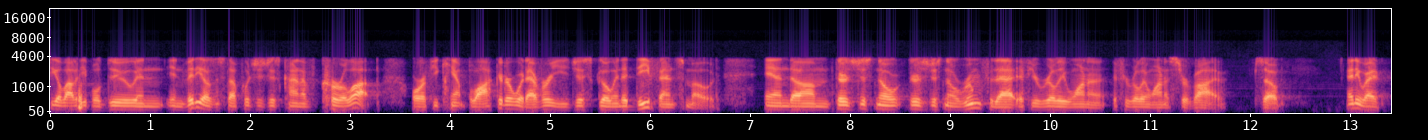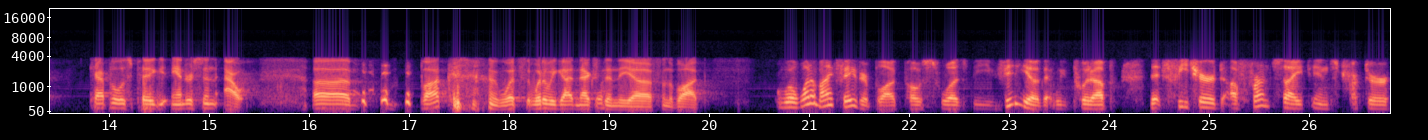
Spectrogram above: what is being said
see a lot of people do in in videos and stuff which is just kind of curl up or if you can't block it or whatever you just go into defense mode. And um there's just no there's just no room for that if you really want to if you really want to survive. So anyway capitalist pig anderson out Uh, Buck, what's what do we got next in the uh, from the blog? Well, one of my favorite blog posts was the video that we put up that featured a front sight instructor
